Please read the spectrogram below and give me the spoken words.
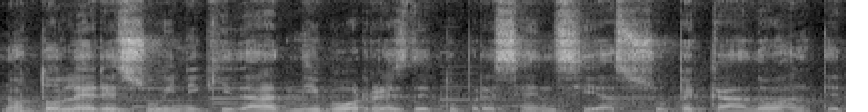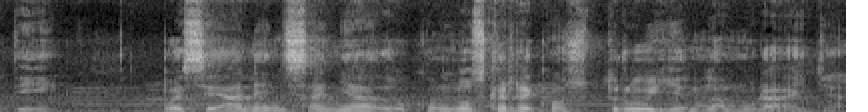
No toleres su iniquidad ni borres de tu presencia su pecado ante ti, pues se han ensañado con los que reconstruyen la muralla.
